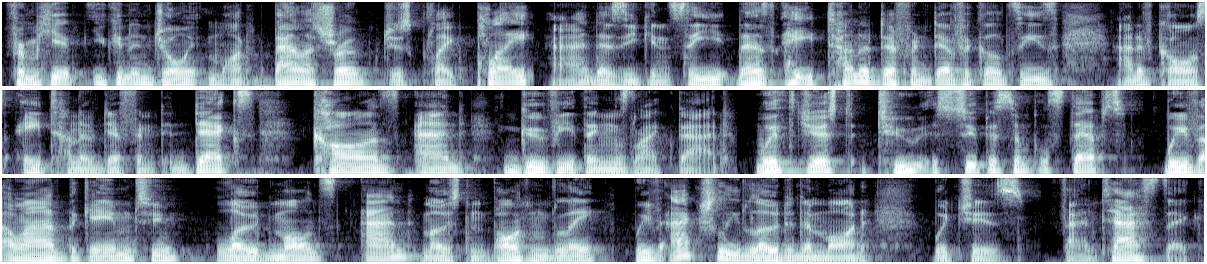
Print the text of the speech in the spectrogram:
From here, you can enjoy modded Balatro, just click play, and as you can see, there's a ton of different difficulties, and of course, a ton of different decks, cards, and goofy things like that. With just two super simple steps, we've allowed the game to load mods, and most importantly, we've actually loaded a mod which is fantastic.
